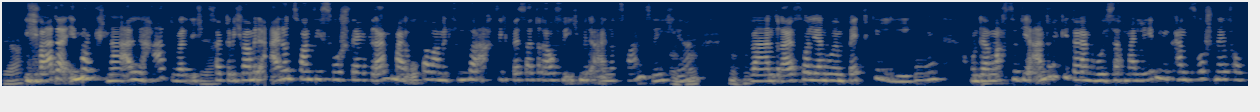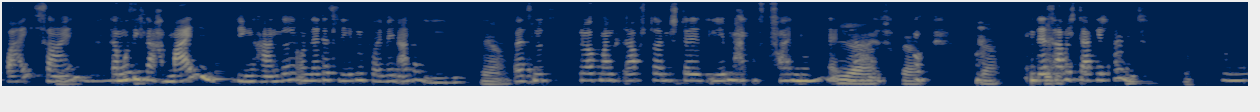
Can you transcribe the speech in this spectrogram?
ja. Ich war da immer knallhart, weil ich ja. gesagt habe, ich war mit 21 so schwer krank. Mein Opa war mit 85 besser drauf wie ich mit 21. Mhm. Ja. Mhm. Ich war ein Dreivierteljahr nur im Bett gelegen. Und da machst du dir andere Gedanken, wo ich sage, mein Leben kann so schnell vorbei sein. Mhm. Da muss ich nach meinem Ding handeln und nicht das Leben für wen anderen leben. Ja. Weil es nützt, wenn auf meinem Grabstein stellt, jedem hat es gefallen, nur mir nicht. Ja. Also. Ja. Und das habe ich da gelernt. Mhm.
